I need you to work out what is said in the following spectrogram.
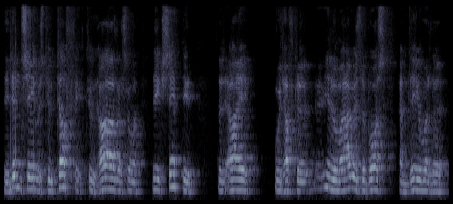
they didn't say it was too tough, too hard, or so on. They accepted that I would have to, you know, I was the boss and they were the,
